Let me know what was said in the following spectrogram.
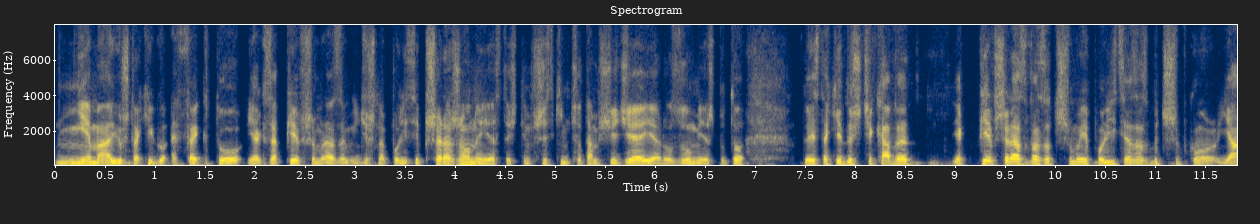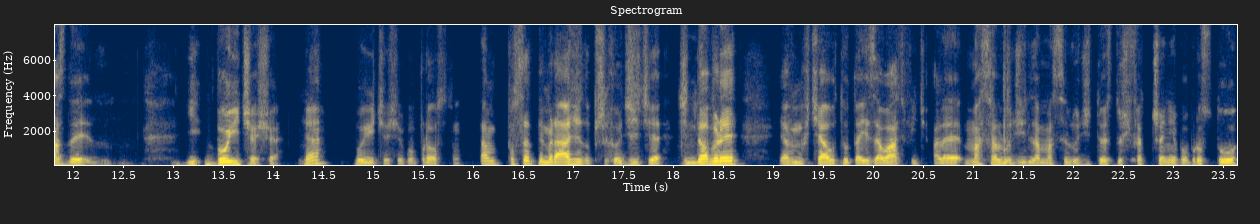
Nie ma już takiego efektu, jak za pierwszym razem idziesz na policję, przerażony jesteś tym wszystkim, co tam się dzieje, rozumiesz? Bo to, to jest takie dość ciekawe, jak pierwszy raz was zatrzymuje policja za zbyt szybką jazdę, i boicie się, nie? Boicie się po prostu. Tam po setnym razie to przychodzicie, dzień dobry, ja bym chciał tutaj załatwić, ale masa ludzi, dla masy ludzi to jest doświadczenie po prostu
